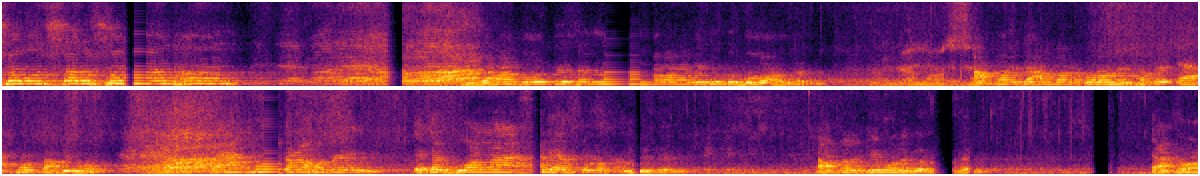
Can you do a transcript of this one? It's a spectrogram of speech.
সমস্যার সমাধান। যারা বলতেছেন না মরার আগে কিন্তু বোয়া হবে আপনারা কি আল্লাহর কোরআনের সাথে একমত না বিমত একমত যারা হবেন এটার গলা আসলে দিতেন আপনারা কি মনে করছেন? এখন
